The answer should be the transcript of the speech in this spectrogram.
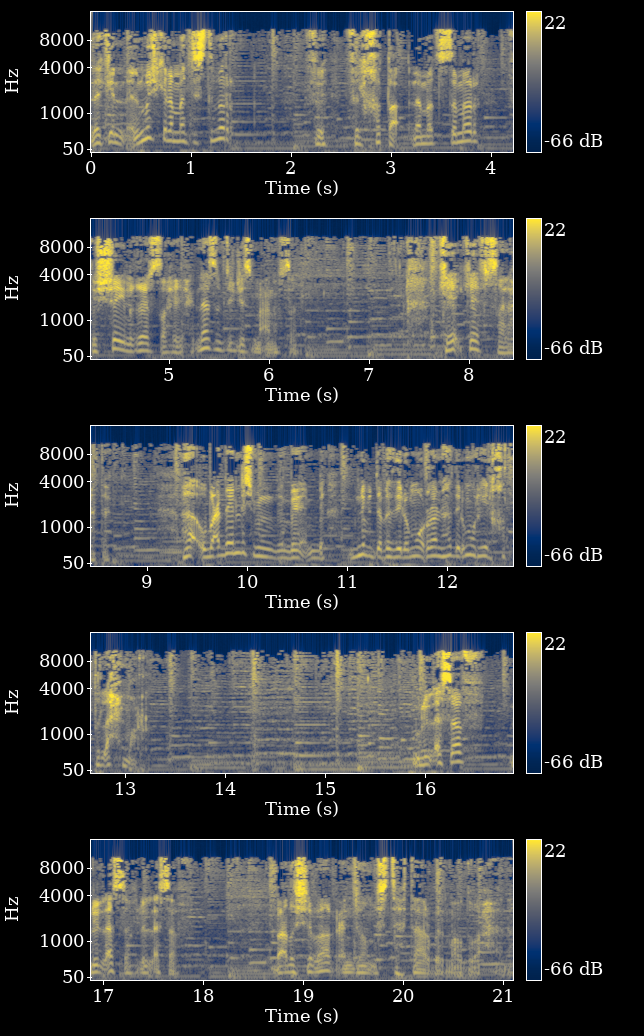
لكن المشكلة لما تستمر في, في الخطأ لما تستمر في الشيء الغير صحيح لازم تجلس مع نفسك كيف صلاتك ها وبعدين ليش بنبدأ بهذه الأمور؟ لأن هذه الأمور هي الخط الأحمر. وللأسف للأسف للأسف بعض الشباب عندهم استهتار بالموضوع هذا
